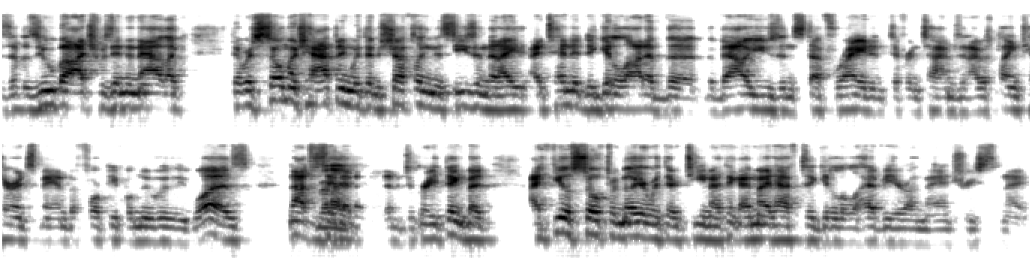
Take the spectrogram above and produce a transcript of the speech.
Zubac was in and out. Like there was so much happening with them shuffling the season that I, I tended to get a lot of the the values and stuff right at different times. And I was playing Terance Mann before people knew who he was. Not to say right. that it's a great thing, but I feel so familiar with their team. I think I might have to get a little heavier on my entries tonight.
